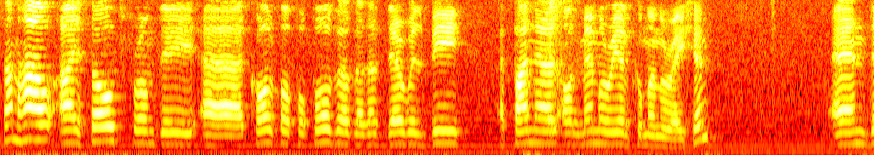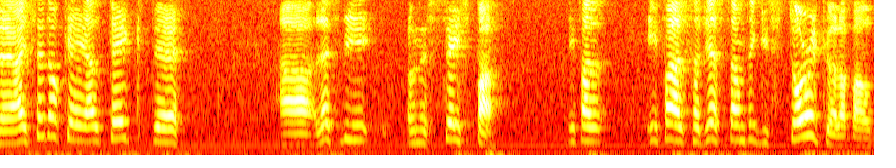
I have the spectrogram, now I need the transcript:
somehow I thought from the uh, call for proposals that, that there will be a panel on memory and commemoration. And uh, I said, okay, I'll take the, uh, let's be on a safe path. If I'll, if I'll suggest something historical about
